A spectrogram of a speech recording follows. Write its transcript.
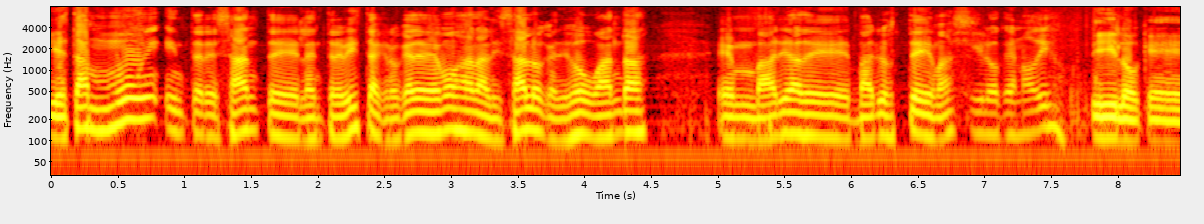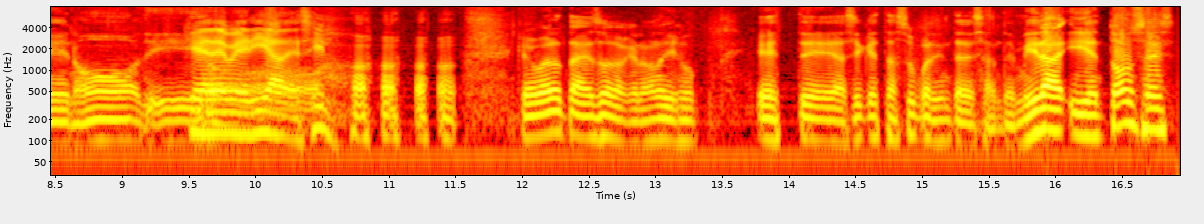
Y está muy interesante la entrevista. Creo que debemos analizar lo que dijo Wanda en varias de varios temas. Y lo que no dijo. Y lo que no dijo. ¿Qué debería decir? Qué bueno está eso, lo que no dijo. Este, así que está súper interesante. Mira, y entonces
